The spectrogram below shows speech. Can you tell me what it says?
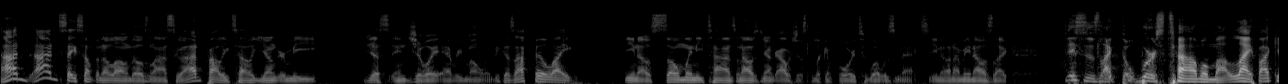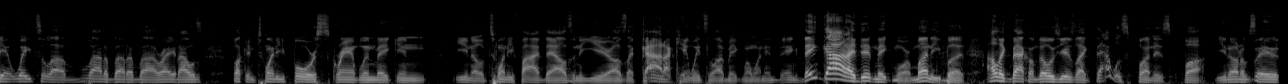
I'd I'd say something along those lines too. I'd probably tell younger me just enjoy every moment because I feel like you know so many times when I was younger I was just looking forward to what was next. You know what I mean? I was like, this is like the worst time of my life. I can't wait till I blah blah blah right. I was fucking 24 scrambling making you know, 25,000 a year. I was like, God, I can't wait till I make more money. And thank, thank God I did make more money, but I look back on those years like that was fun as fuck. You know what I'm saying?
